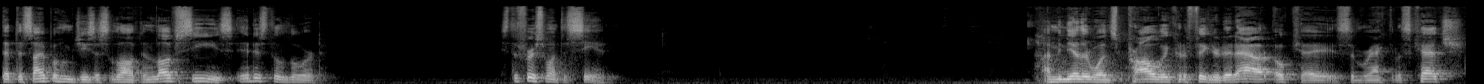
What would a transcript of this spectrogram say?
That disciple whom Jesus loved and love sees, it is the Lord. He's the first one to see it. I mean, the other ones probably could have figured it out. Okay, it's a miraculous catch.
